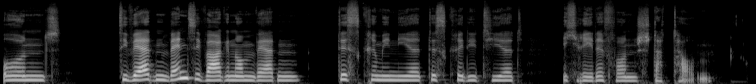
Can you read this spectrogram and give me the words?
und sie werden, wenn sie wahrgenommen werden, diskriminiert, diskreditiert. Ich rede von Stadttauben.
